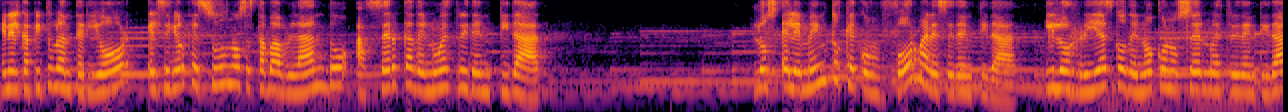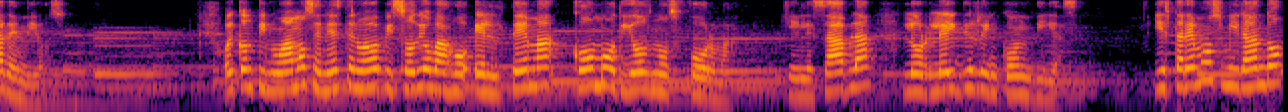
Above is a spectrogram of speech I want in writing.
En el capítulo anterior, el Señor Jesús nos estaba hablando acerca de nuestra identidad, los elementos que conforman esa identidad y los riesgos de no conocer nuestra identidad en Dios. Hoy continuamos en este nuevo episodio bajo el tema Cómo Dios nos forma. Quien les habla, Lord Lady Rincón Díaz. Y estaremos mirando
